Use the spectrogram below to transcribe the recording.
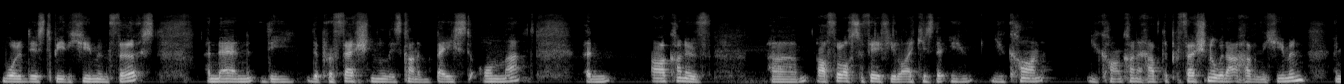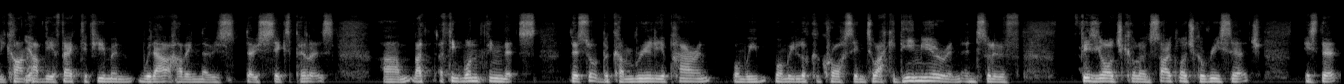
what it is to be the human first, and then the the professional is kind of based on that. And our kind of um, our philosophy, if you like, is that you you can't you can't kind of have the professional without having the human, and you can't yep. have the effective human without having those those six pillars. Um, I, I, think one thing that's that's sort of become really apparent when we when we look across into academia and, and sort of physiological and psychological research is that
